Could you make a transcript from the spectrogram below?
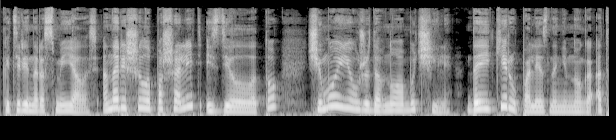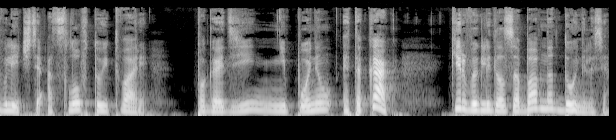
Катерина рассмеялась. Она решила пошалить и сделала то, чему ее уже давно обучили. Да и Киру полезно немного отвлечься от слов той твари. «Погоди, не понял. Это как?» Кир выглядел забавно до нельзя.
